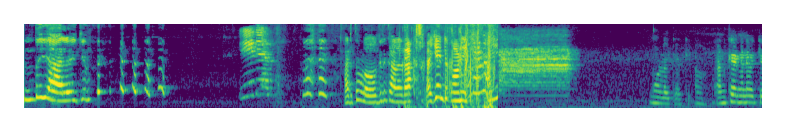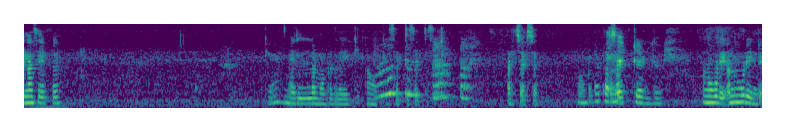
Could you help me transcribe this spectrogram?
എന്താ ആലോചിക്കുന്നത് അടുത്ത വ്ളോഗിൽ കാണടാ. അയ്യ എന്റെ കാണി മുകളിലേക്ക് ഓക്കെ ആ എനിക്ക് എങ്ങനെ വെക്കണ സേഫ്? ഓക്കെ മെല്ലെ മുകളിലേക്ക്. ആ ഓക്കെ സെറ്റ് സെറ്റ് സെറ്റ് അടച്ചടച്ച നോക്കട്ടെ പറഞ്ഞു. ഒന്നും കൂടി ഒന്നും കൂടി ഉണ്ട്.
